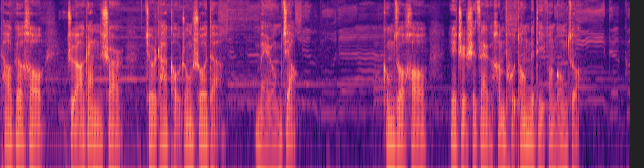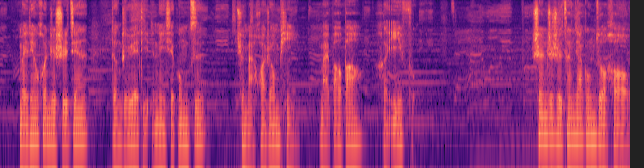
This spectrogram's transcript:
逃课后主要干的事儿就是他口中说的美容觉。工作后也只是在个很普通的地方工作，每天混着时间。等着月底的那些工资，去买化妆品、买包包和衣服，甚至是参加工作后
